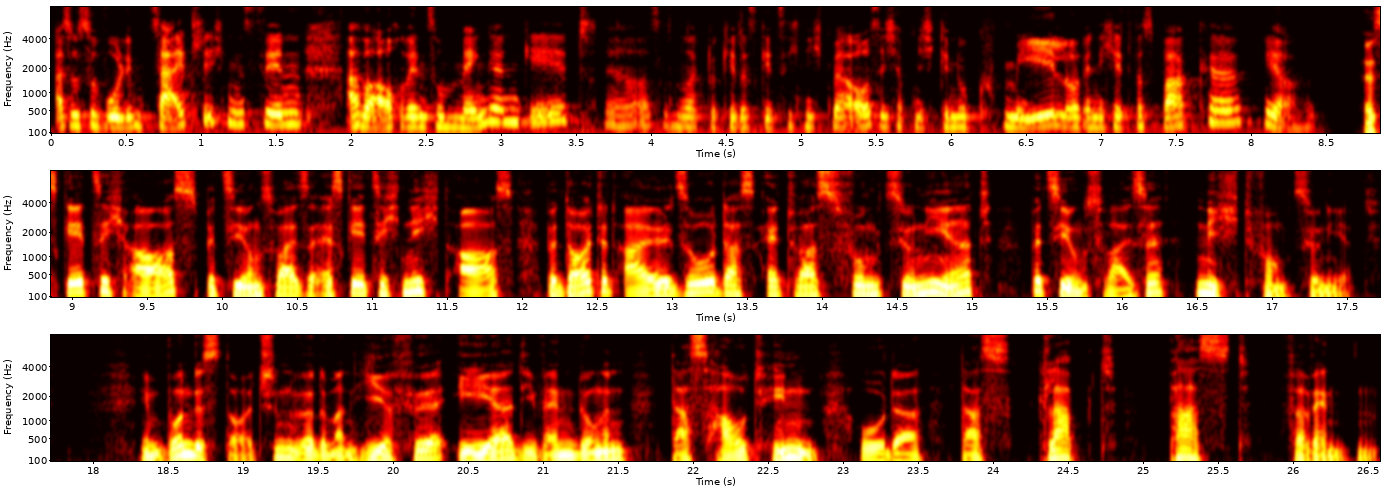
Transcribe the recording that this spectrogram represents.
Also sowohl im zeitlichen Sinn, aber auch wenn es um Mengen geht. Ja, also man sagt, okay, das geht sich nicht mehr aus, ich habe nicht genug Mehl oder wenn ich etwas backe, ja, es geht sich aus bzw. es geht sich nicht aus bedeutet also, dass etwas funktioniert bzw. nicht funktioniert. Im Bundesdeutschen würde man hierfür eher die Wendungen das haut hin oder das klappt, passt verwenden.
